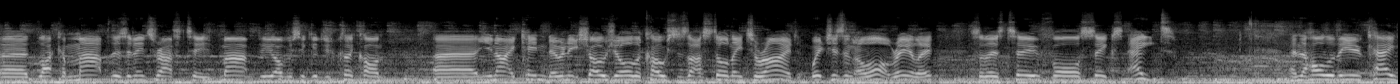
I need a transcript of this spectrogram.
uh, like a map, there's an interactive map, you obviously could just click on uh, United Kingdom and it shows you all the coasters that I still need to ride, which isn't a lot really. So there's two, four, six, eight in the whole of the UK.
